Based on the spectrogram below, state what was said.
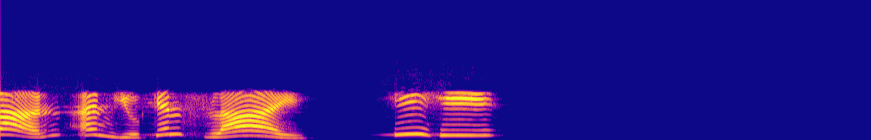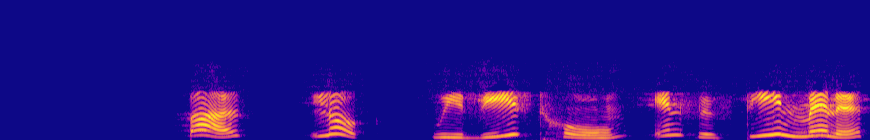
run and you can fly. Hee hee. Buzz, look, we reached home in 15 minutes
